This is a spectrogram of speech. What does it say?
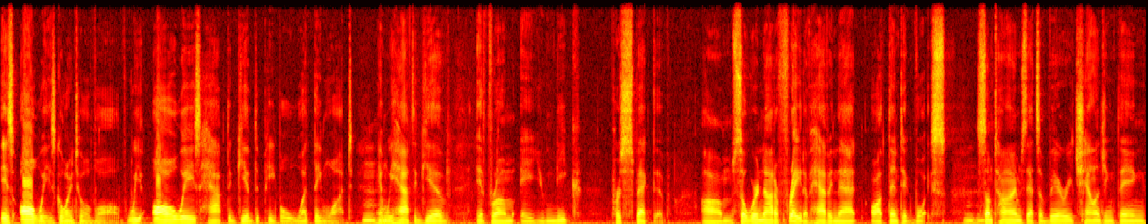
is always going to evolve. We always have to give the people what they want. Mm-hmm. And we have to give it from a unique perspective. Um, so we're not afraid of having that authentic voice. Mm-hmm. Sometimes that's a very challenging thing.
